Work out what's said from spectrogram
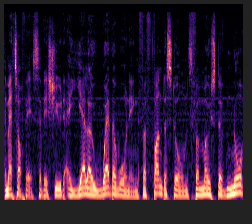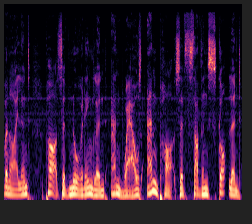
The Met Office have issued a yellow weather warning for thunderstorms for most of Northern Ireland, parts of Northern England and Wales, and parts of southern Scotland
